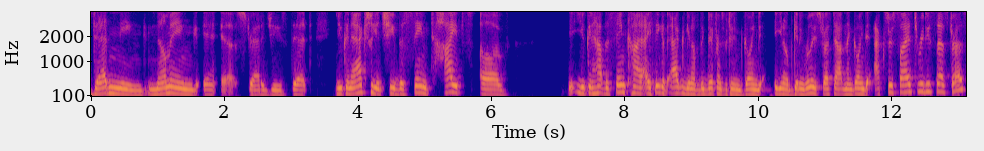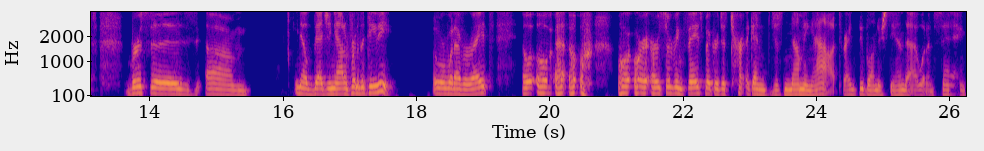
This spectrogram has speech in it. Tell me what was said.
deadening numbing uh, strategies that you can actually achieve the same types of you can have the same kind i think of you know the difference between going to you know getting really stressed out and then going to exercise to reduce that stress versus um, you know vegging out in front of the tv or whatever right? Or or, or, or, or serving facebook or just turn, again just numbing out right? People understand that what i'm saying.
